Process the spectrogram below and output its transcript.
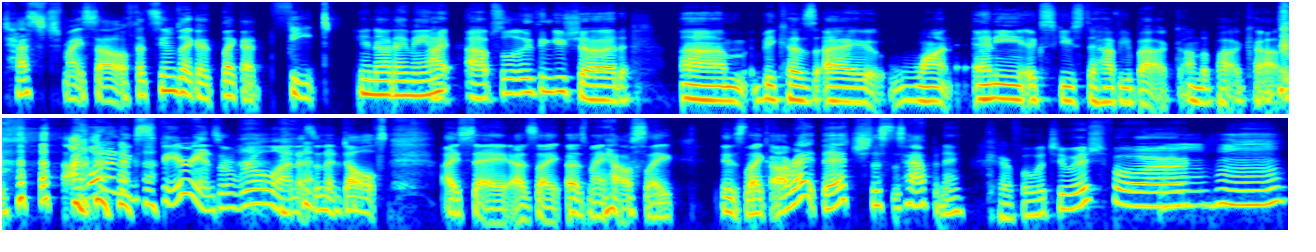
test myself. That seems like a like a feat. You know what I mean? I absolutely think you should. Um, because I want any excuse to have you back on the podcast. I want an experience, a real one as an adult. I say as I as my house like is like, all right, bitch, this is happening. Careful what you wish for. Mhm.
